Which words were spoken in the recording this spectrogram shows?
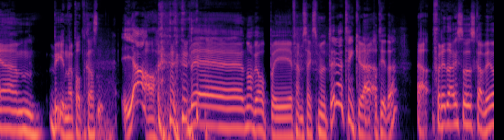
um, begynne podkasten? Ja! Det, nå har vi holdt på i fem-seks minutter. Jeg tenker det er på tide. Ja, for i dag så skal vi jo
